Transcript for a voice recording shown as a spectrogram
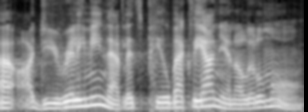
Uh, do you really mean that? Let's peel back the onion a little more.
